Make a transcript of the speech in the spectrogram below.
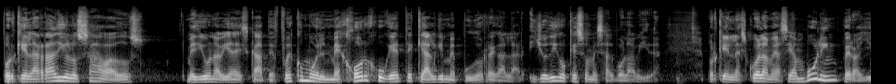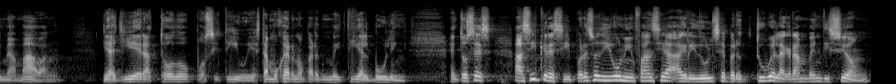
porque la radio los sábados me dio una vía de escape. Fue como el mejor juguete que alguien me pudo regalar. Y yo digo que eso me salvó la vida. Porque en la escuela me hacían bullying, pero allí me amaban. Y allí era todo positivo. Y esta mujer no permitía el bullying. Entonces, así crecí. Por eso digo una infancia agridulce, pero tuve la gran bendición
